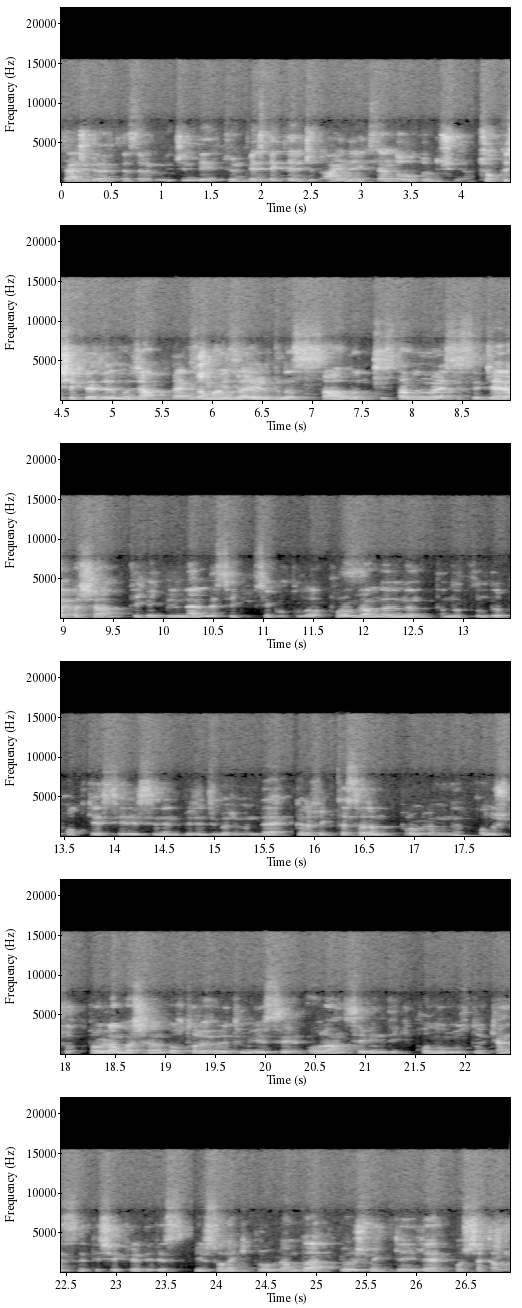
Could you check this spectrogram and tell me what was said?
sadece grafik tasarım için değil tüm meslekler için aynı eksende olduğunu düşünüyorum. Çok teşekkür ederim hocam. Ben Zamanınızı ayırdınız. Sağ olun. İstanbul Üniversitesi Cerrahpaşa Teknik Bilimler Meslek Yüksekokulu programlarının tanıtıldığı podcast serisinin birinci bölümünde grafik tasarım programını konuştuk. Program Başkanı Doktora Öğretim Üyesi Orhan Sevindik konuğumuzdu. Kendisine teşekkür ederiz. Bir sonraki programda görüşmek dileğiyle. Hoşçakalın.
